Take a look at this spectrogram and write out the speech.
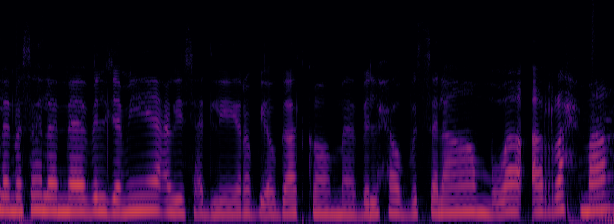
أهلا وسهلا بالجميع ويسعد لي ربي أوقاتكم بالحب والسلام والرحمة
